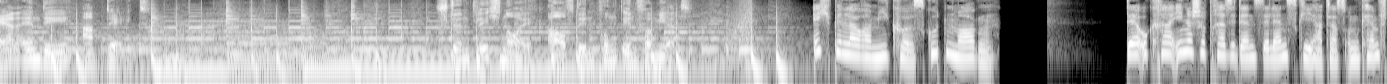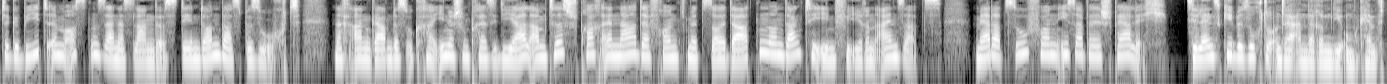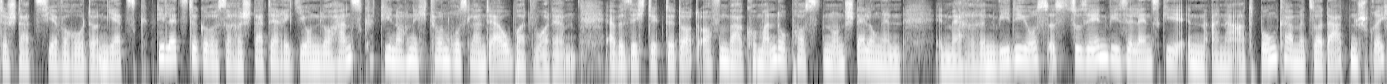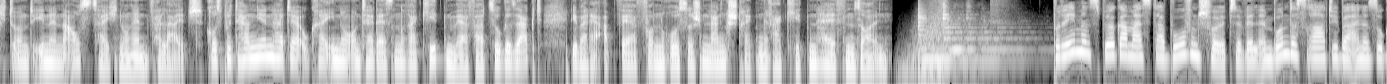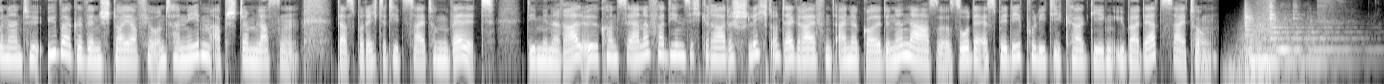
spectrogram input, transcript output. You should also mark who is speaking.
Speaker 1: RND Update. Stündlich neu. Auf den Punkt informiert.
Speaker 2: Ich bin Laura Mikus. Guten Morgen. Der ukrainische Präsident Zelensky hat das umkämpfte Gebiet im Osten seines Landes, den Donbass, besucht. Nach Angaben des ukrainischen Präsidialamtes sprach er nahe der Front mit Soldaten und dankte ihnen für ihren Einsatz. Mehr dazu von Isabel Sperlich.
Speaker 3: Zelensky besuchte unter anderem die umkämpfte Stadt Sjeworodonetsk, die letzte größere Stadt der Region Luhansk, die noch nicht von Russland erobert wurde. Er besichtigte dort offenbar Kommandoposten und Stellungen. In mehreren Videos ist zu sehen, wie Zelensky in einer Art Bunker mit Soldaten spricht und ihnen Auszeichnungen verleiht. Großbritannien hat der Ukraine unterdessen Raketenwerfer zugesagt, die bei der Abwehr von russischen Langstreckenraketen helfen sollen.
Speaker 2: Bremens Bürgermeister Bovenschulte will im Bundesrat über eine sogenannte Übergewinnsteuer für Unternehmen abstimmen lassen. Das berichtet die Zeitung Welt. Die Mineralölkonzerne verdienen sich gerade schlicht und ergreifend eine goldene Nase, so der SPD-Politiker gegenüber der Zeitung.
